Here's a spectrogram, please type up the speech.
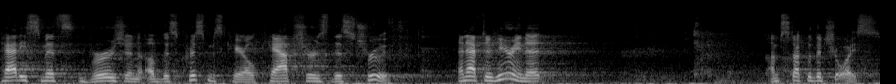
Patti Smith's version of this Christmas carol captures this truth. And after hearing it, I'm stuck with a choice.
